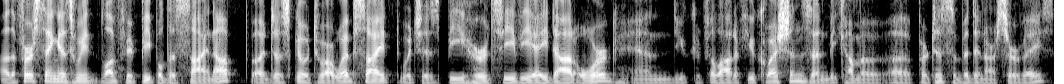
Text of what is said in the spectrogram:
Uh, the first thing is we'd love for people to sign up. Uh, just go to our website, which is beheardcva.org, and you could fill out a few questions and become a, a participant in our surveys.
